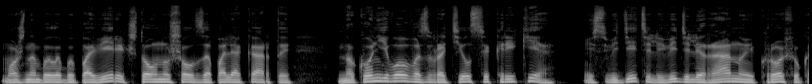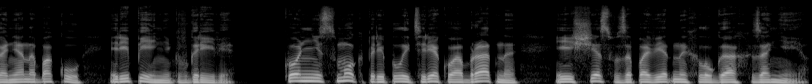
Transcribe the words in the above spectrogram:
Можно было бы поверить, что он ушел за поля карты, но конь его возвратился к реке, и свидетели видели рану и кровь у коня на боку и репейник в гриве. Конь не смог переплыть реку обратно и исчез в заповедных лугах за нею.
